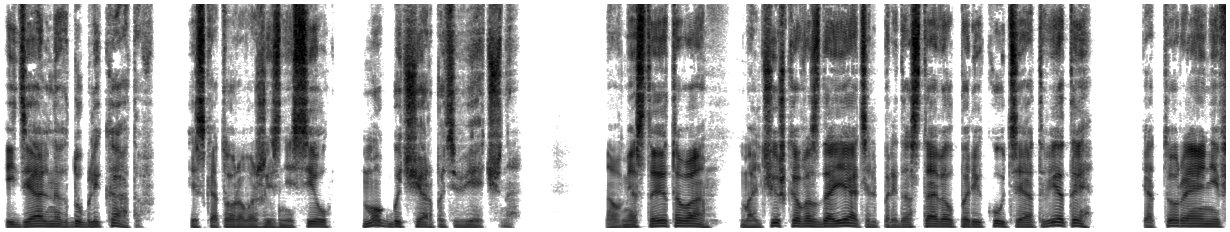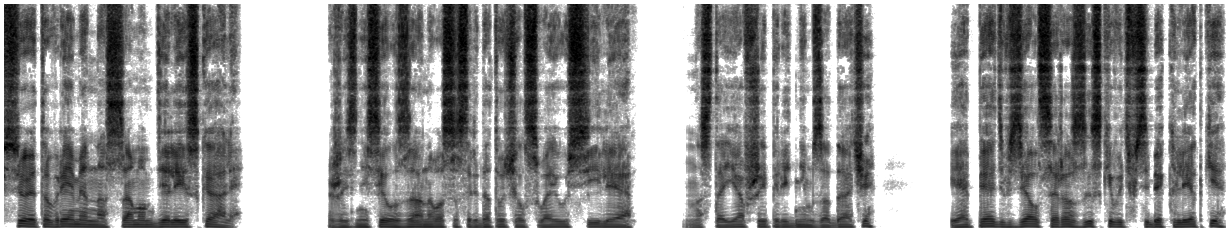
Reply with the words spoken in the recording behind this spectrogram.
идеальных дубликатов, из которого жизни сил мог бы черпать вечно. Но вместо этого Мальчишка-воздаятель предоставил парику те ответы, которые они все это время на самом деле искали. Жизнесил заново сосредоточил свои усилия на стоявшей перед ним задаче и опять взялся разыскивать в себе клетки,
